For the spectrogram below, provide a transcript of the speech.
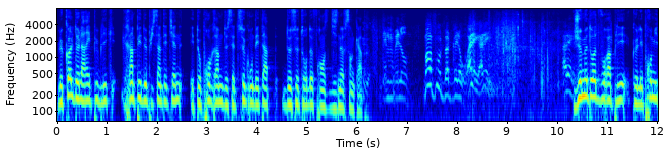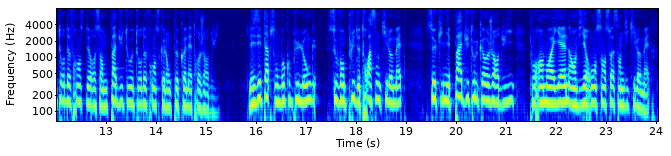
Le col de la République, grimpé depuis Saint-Étienne, est au programme de cette seconde étape de ce Tour de France 1904. C'est mon vélo. M'en fous de votre vélo. Allez, allez. Allez. Je me dois de vous rappeler que les premiers Tours de France ne ressemblent pas du tout au Tour de France que l'on peut connaître aujourd'hui. Les étapes sont beaucoup plus longues, souvent plus de 300 km, ce qui n'est pas du tout le cas aujourd'hui pour en moyenne environ 170 km.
